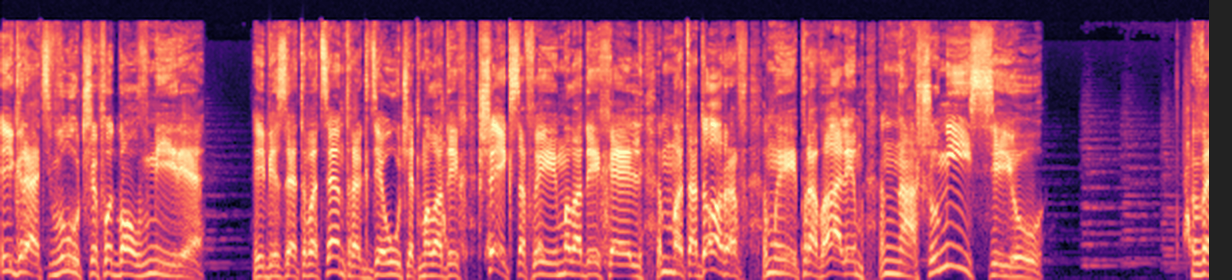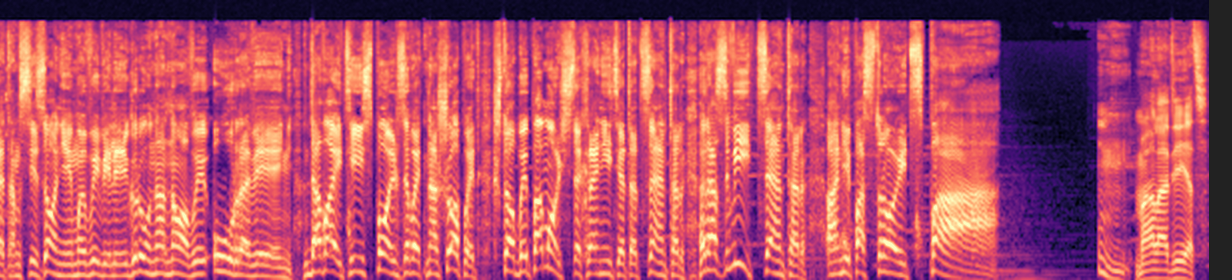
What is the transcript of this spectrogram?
играть в лучший футбол в мире. И без этого центра, где учат молодых шейксов и молодых эль-матадоров, мы провалим нашу миссию. В этом сезоне мы вывели игру на новый уровень. Давайте использовать наш опыт, чтобы помочь сохранить этот центр, развить центр, а не построить спа. Молодец.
